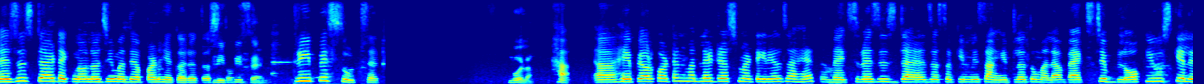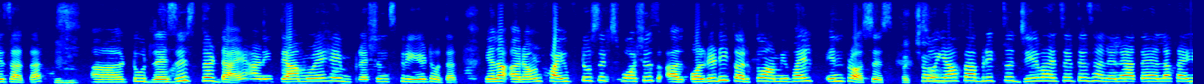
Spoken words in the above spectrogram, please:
रेजिस्ट डाय टेक्नॉलॉजी मध्ये आपण हे करत असतो. थ्री पीस सूट्स आहेत. बोला. हा. हे प्युअर कॉटन मधले ड्रेस मटेरियल्स आहेत. वॅक्स रेजिस्ट डाय जसं की मी सांगितलं तुम्हाला वॅक्सचे ब्लॉक यूज केले जातात. टू रेजिस्ट द डाय आणि त्यामुळे हे इम्प्रेशन्स क्रिएट होतात. याला around five to six washes already करतो आम्ही व्हाईल इन प्रोसेस सो या फॅब्रिकचं जे व्हायचंय ते झालेलं आहे. आता याला काही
